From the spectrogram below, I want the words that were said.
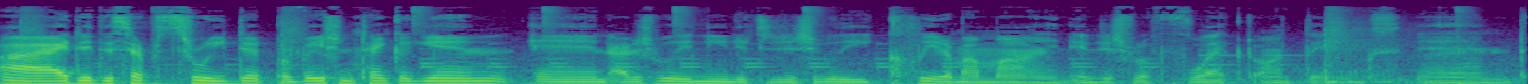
I did the sensory deprivation tank again, and I just really needed to just really clear my mind and just reflect on things. And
